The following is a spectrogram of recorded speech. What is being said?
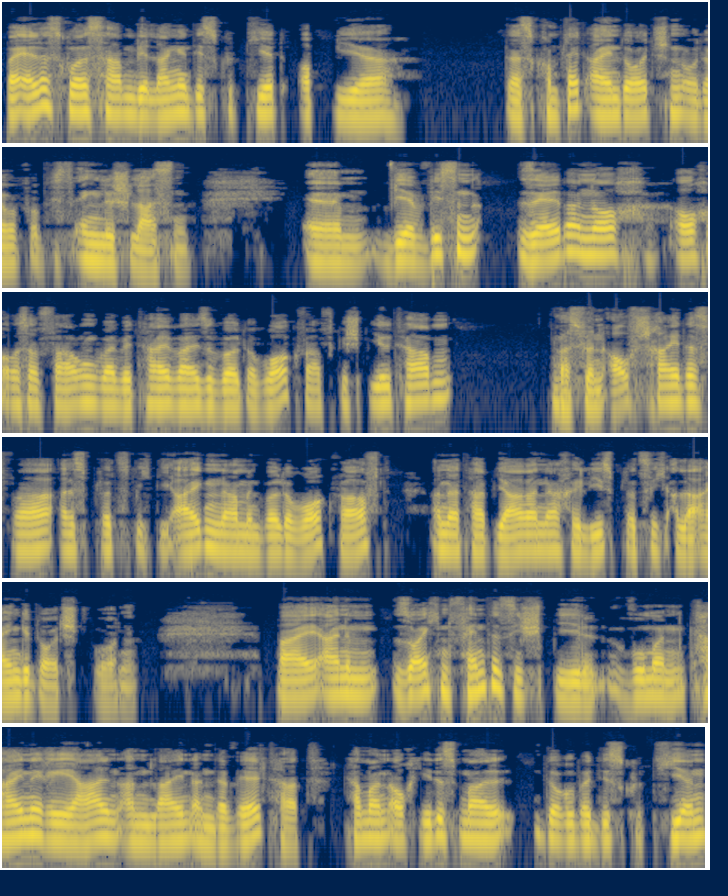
Bei Elder Scrolls haben wir lange diskutiert, ob wir das komplett eindeutschen oder ob wir es Englisch lassen. Ähm, wir wissen selber noch, auch aus Erfahrung, weil wir teilweise World of Warcraft gespielt haben, was für ein Aufschrei das war, als plötzlich die Eigennamen World of Warcraft anderthalb Jahre nach Release plötzlich alle eingedeutscht wurden. Bei einem solchen Fantasy-Spiel, wo man keine realen Anleihen an der Welt hat, kann man auch jedes Mal darüber diskutieren,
